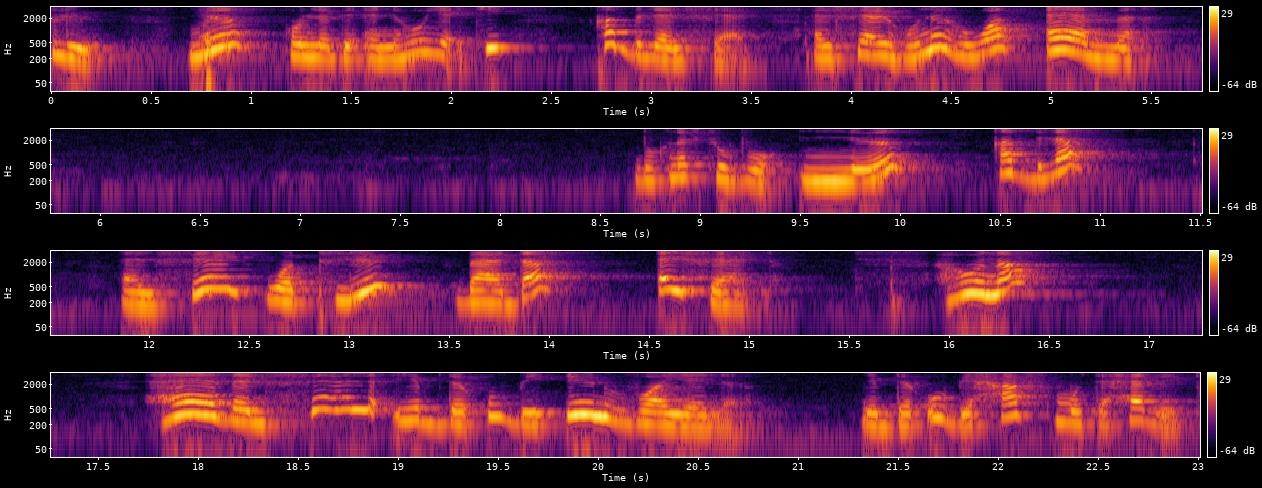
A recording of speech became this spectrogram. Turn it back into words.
بلو نو قلنا بأنه يأتي قبل الفعل. الفعل هنا هو ام دونك نكتب نو قبل الفعل وبلو بعد الفعل. هنا هذا الفعل يبدأ بإن فويل يبدأ بحرف متحرك.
